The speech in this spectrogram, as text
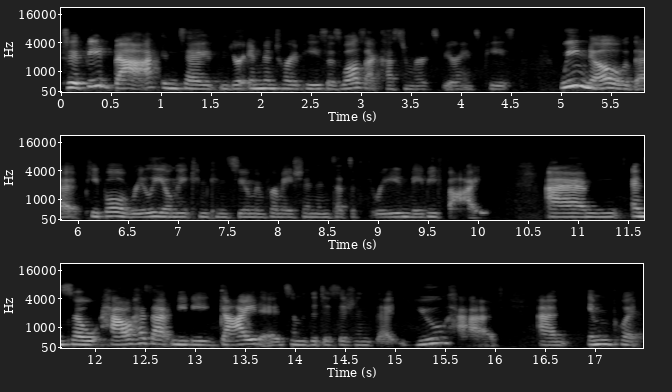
to feed back and say your inventory piece as well as that customer experience piece, we know that people really only can consume information in sets of three, and maybe five. Um, and so, how has that maybe guided some of the decisions that you have um, input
